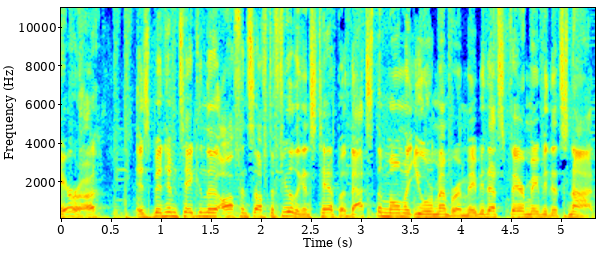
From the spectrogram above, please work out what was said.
era has been him taking the offense off the field against Tampa. That's the moment you'll remember. And maybe that's fair, maybe that's not.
